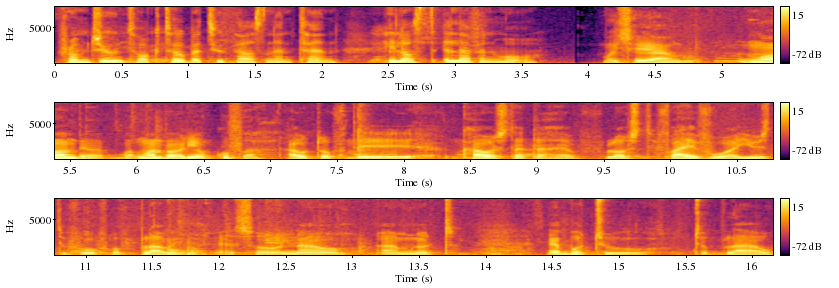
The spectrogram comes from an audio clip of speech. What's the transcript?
From June to October 2010, he lost 11 more. maisha yangu ng'ombe ng'ombe waliokufa Out of the cows that I have lost, five were used for, for plowing. So now I'm not able to to plow,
